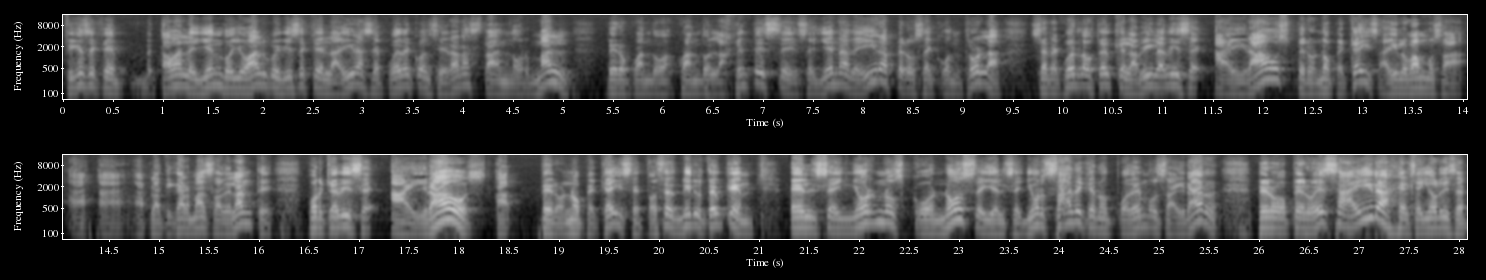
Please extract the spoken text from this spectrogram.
fíjese que estaba leyendo yo algo y dice que la ira se puede considerar hasta normal pero cuando, cuando la gente se, llena de ira, pero se controla, se recuerda usted que la Biblia dice, airaos, pero no pequéis. Ahí lo vamos a, platicar más adelante, porque dice, airaos, ah, pero no pequéis. Entonces, mire usted que el Señor nos conoce y el Señor sabe que nos podemos airar, pero, pero esa ira, el Señor dice,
